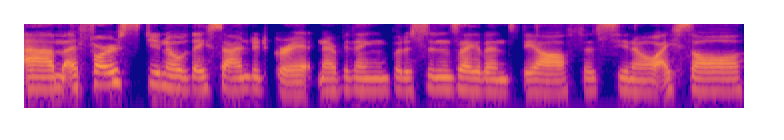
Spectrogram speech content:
Um, at first, you know, they sounded great and everything, but as soon as I got into the office, you know, I saw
